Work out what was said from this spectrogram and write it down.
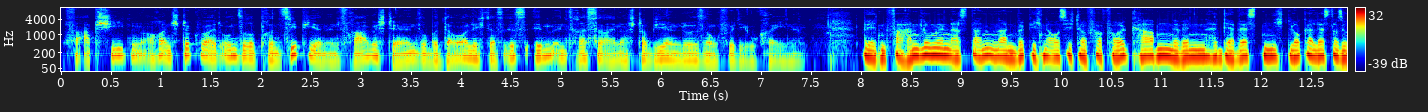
verabschieden, auch ein Stück weit unsere Prinzipien in Frage stellen, so bedauerlich das ist, im Interesse einer stabilen Lösung für die Ukraine. Werden Verhandlungen erst dann einen wirklichen Aussicht auf Erfolg haben, wenn der Westen nicht locker lässt, also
